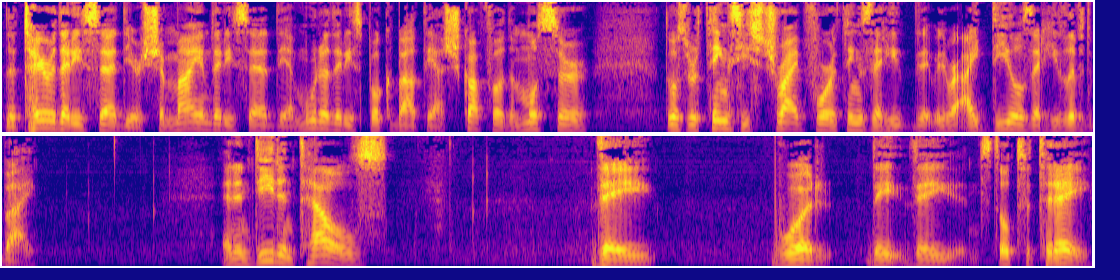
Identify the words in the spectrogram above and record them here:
the Torah that he said, the Shemayim that he said, the Amunah that he spoke about, the Ashkafa, the Musar, those were things he strived for, things that he that were ideals that he lived by. And indeed, in Telz they would they they still to today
